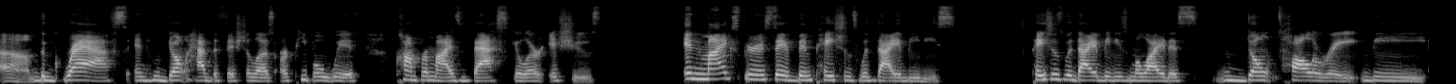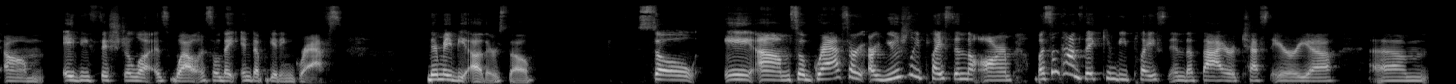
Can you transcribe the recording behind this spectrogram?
um, the grafts and who don't have the fistulas are people with compromised vascular issues. In my experience, they have been patients with diabetes patients with diabetes mellitus don't tolerate the um, AV fistula as well. And so they end up getting grafts. There may be others though. So, um, so grafts are, are usually placed in the arm, but sometimes they can be placed in the thigh or chest area. Um,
